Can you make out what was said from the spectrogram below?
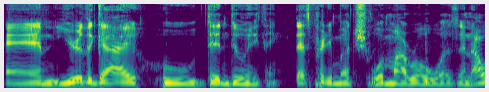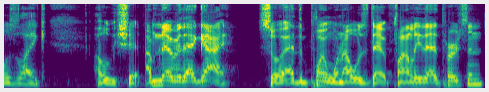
and you're the guy who didn't do anything. That's pretty much what my role was, and I was like, holy shit, I'm never that guy. So at the point when I was that finally that person,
